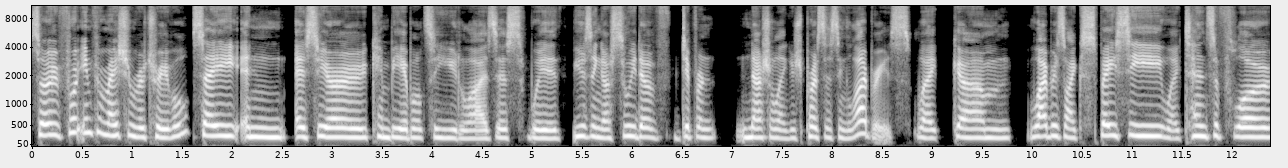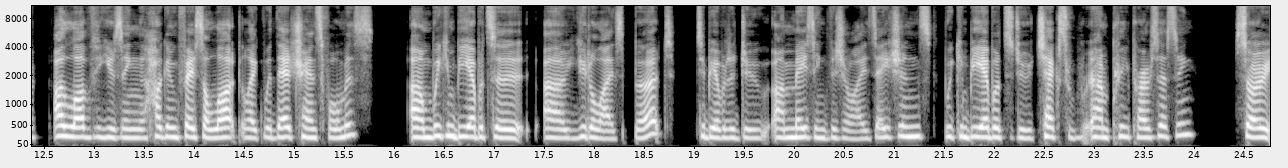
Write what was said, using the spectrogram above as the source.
So, for information retrieval, say an SEO can be able to utilize this with using a suite of different natural language processing libraries, like um, libraries like spaCy, like TensorFlow. I love using Hugging Face a lot, like with their transformers. Um, we can be able to uh, utilize BERT to be able to do amazing visualizations. We can be able to do text um, pre processing. So,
